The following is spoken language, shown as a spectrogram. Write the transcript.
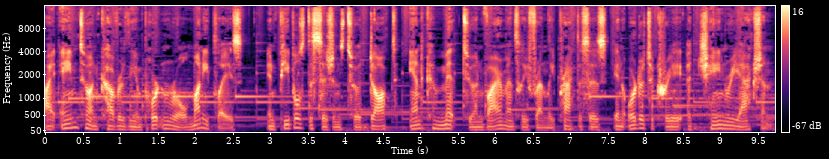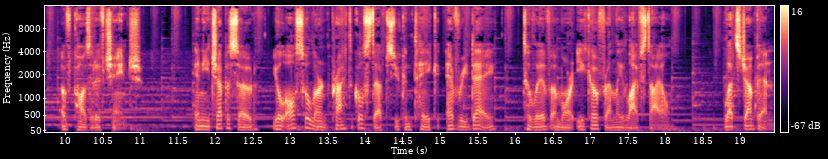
I aim to uncover the important role money plays in people's decisions to adopt and commit to environmentally friendly practices in order to create a chain reaction of positive change. In each episode, you'll also learn practical steps you can take every day to live a more eco friendly lifestyle. Let's jump in.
